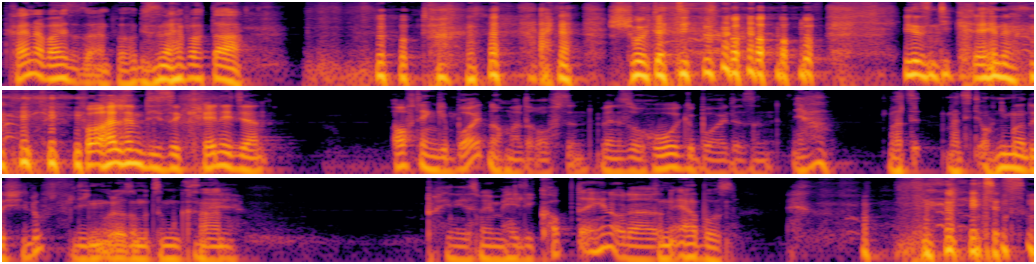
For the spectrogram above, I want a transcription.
Keiner weiß es einfach. Die sind einfach da. Einer schultert die so auf. Hier sind die Kräne. Vor allem diese Kräne, die dann auf den Gebäuden nochmal drauf sind, wenn es so hohe Gebäude sind. Ja. Man, sieht- man sieht auch niemand durch die Luft fliegen oder so mit so einem Kran. Nee. Bringen die das mit dem Helikopter hin oder? So ein Airbus.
